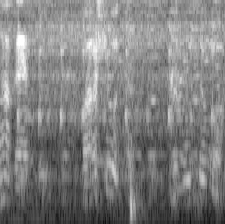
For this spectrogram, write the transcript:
Bakit? Parachute! Sa puso mo.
